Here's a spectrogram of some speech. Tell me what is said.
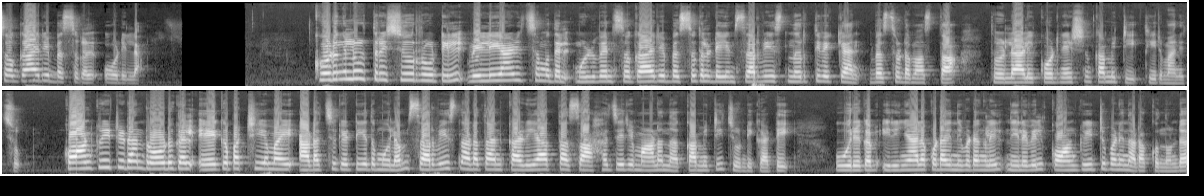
സ്വകാര്യ ബസ്സുകൾ ഓടില്ല. കൊടുങ്ങല്ലൂർ തൃശൂർ റൂട്ടിൽ വെള്ളിയാഴ്ച മുതൽ മുഴുവൻ സ്വകാര്യ ബസ്സുകളുടെയും സർവീസ് നിർത്തിവെക്കാൻ ബസ് ഉടമസ്ഥ. തൊഴിലാളി കോർഡിനേഷൻ കമ്മിറ്റി തീരുമാനിച്ചു. കോൺക്രീറ്റ് ഇടാൻ റോഡുകൾ ഏകപക്ഷീയമായി അടച്ചുകെട്ടിയത് മൂലം സർവീസ് നടത്താൻ കഴിയാത്ത സാഹചര്യമാണെന്ന് കമ്മിറ്റി ചൂണ്ടിക്കാട്ടി. ഊരകം ഇരിഞ്ഞാലക്കുട എന്നിവിടങ്ങളിൽ നിലവിൽ കോൺക്രീറ്റ് പണി നടക്കുന്നുണ്ട്.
